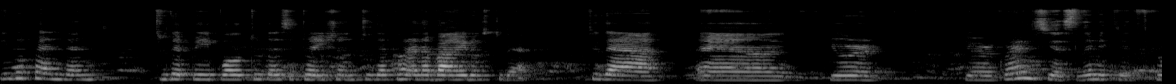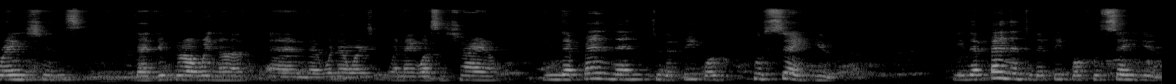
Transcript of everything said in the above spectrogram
independent to the people, to the situation, to the coronavirus, to the to the and your your gracious limited creations that you growing up and when I was when I was a child, independent to the people who say you. Independent to the people who say you.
